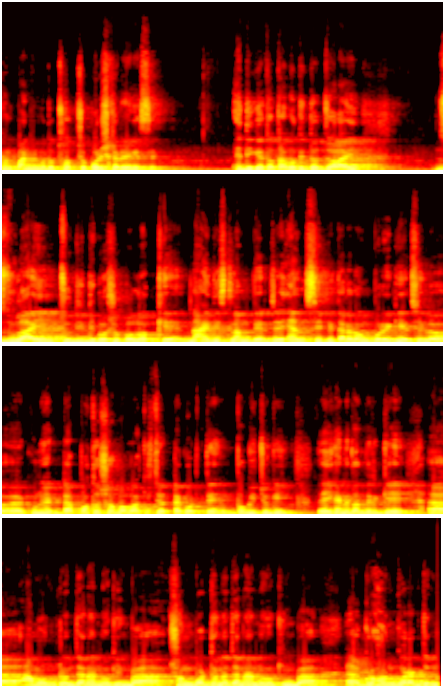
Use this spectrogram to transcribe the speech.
এখন পানির মতো স্বচ্ছ পরিষ্কার হয়ে গেছে। এদিকে তথাকথিত জুলাই জুলাই চুদি দিবস উপলক্ষে নাহিদ ইসলামদের যে এনসিপি, তারা রংপুরে গিয়েছিল কোনো একটা পথসভা বা কিছু একটা করতে ভগিচুগি তো এখানে তাদেরকে আমন্ত্রণ জানানো কিংবা সংবর্ধনা জানানো কিংবা গ্রহণ করার জন্য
